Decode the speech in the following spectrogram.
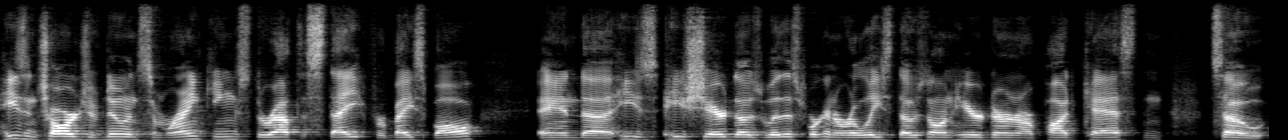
he's in charge of doing some rankings throughout the state for baseball, and uh, he's he's shared those with us. We're going to release those on here during our podcast, and so.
